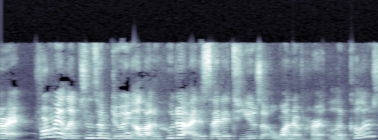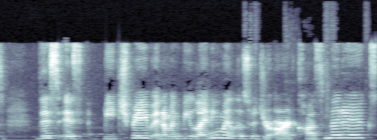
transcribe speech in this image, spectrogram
Alright, for my lips, since I'm doing a lot of Huda, I decided to use one of her lip colors. This is Beach Babe, and I'm going to be lining my lips with Gerard Cosmetics.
